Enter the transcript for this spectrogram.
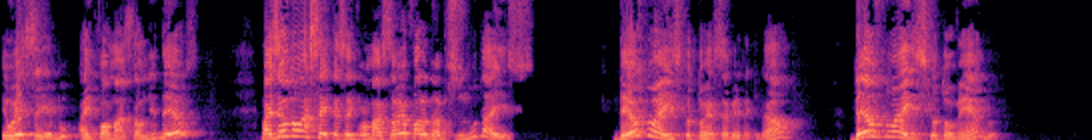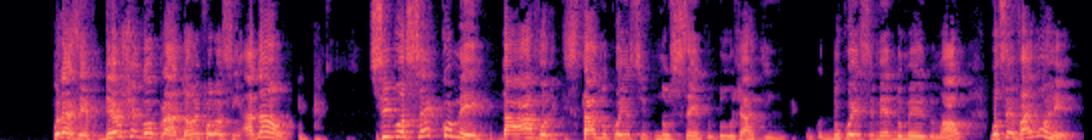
eu recebo a informação de Deus, mas eu não aceito essa informação e eu falo, não, eu preciso mudar isso. Deus não é isso que eu estou recebendo aqui, não. Deus não é isso que eu estou vendo. Por exemplo, Deus chegou para Adão e falou assim: Adão, se você comer da árvore que está no, no centro do jardim, do conhecimento do meio e do mal, você vai morrer.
